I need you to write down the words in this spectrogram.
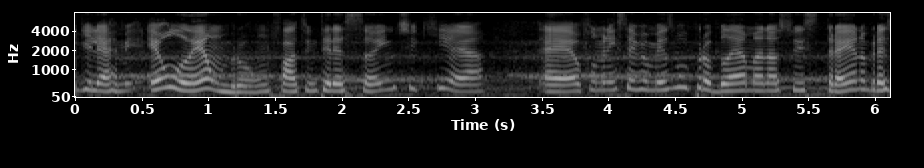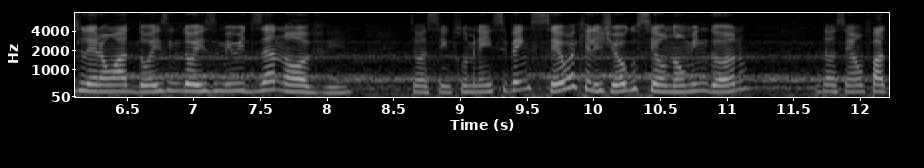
Guilherme, eu lembro um fato interessante que é, é o Fluminense teve o mesmo problema na sua estreia no Brasileirão A2 em 2019. Então, assim, o Fluminense venceu aquele jogo, se eu não me engano, então, assim, é um fato,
